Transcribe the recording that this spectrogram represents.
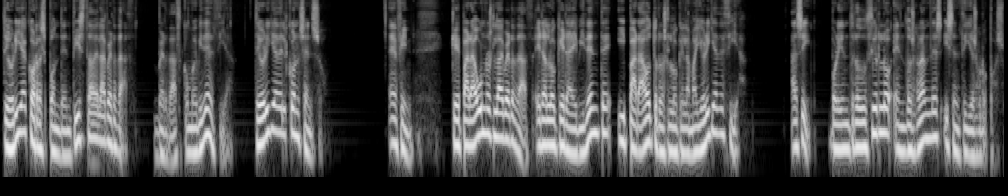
teoría correspondentista de la verdad, verdad como evidencia, teoría del consenso. En fin, que para unos la verdad era lo que era evidente y para otros lo que la mayoría decía. Así, por introducirlo en dos grandes y sencillos grupos.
